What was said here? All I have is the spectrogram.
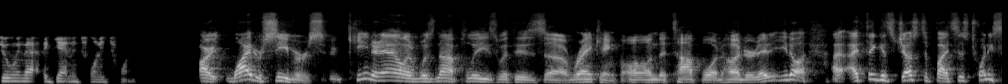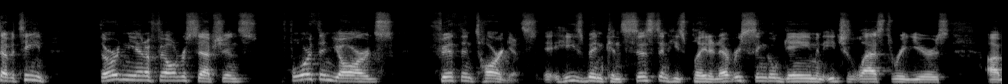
doing that again in 2020. All right, wide receivers. Keenan Allen was not pleased with his uh, ranking on the top 100. And, you know, I, I think it's justified. Since 2017, third in the NFL receptions, fourth in yards, fifth in targets. He's been consistent. He's played in every single game in each of the last three years. Uh,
